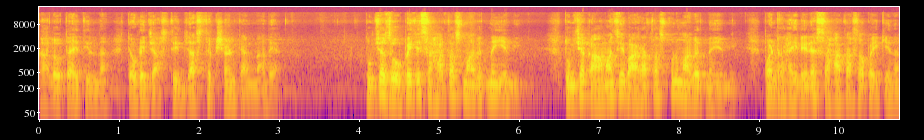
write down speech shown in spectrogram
घालवता येतील ना तेवढे जास्तीत जास्त क्षण त्यांना द्या. तुमच्या झोपेचे सहा तास मागत नाही आहे मी. तुमच्या कामाचे बारा तास पण मागत नाही आहे मी. पण राहिलेल्या सहा तासापैकी ना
